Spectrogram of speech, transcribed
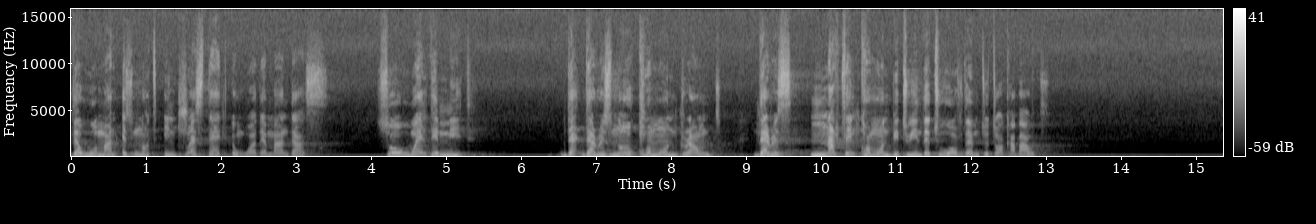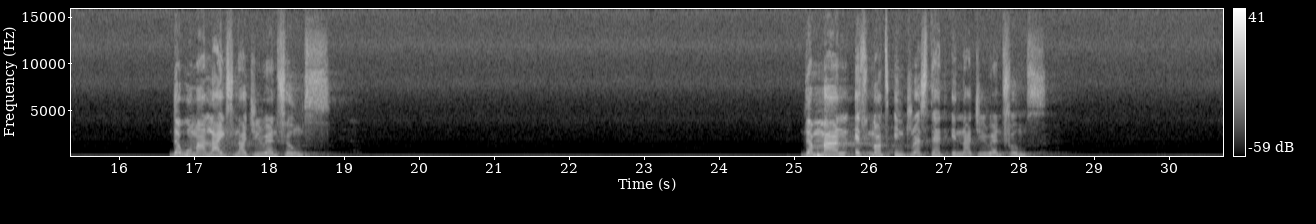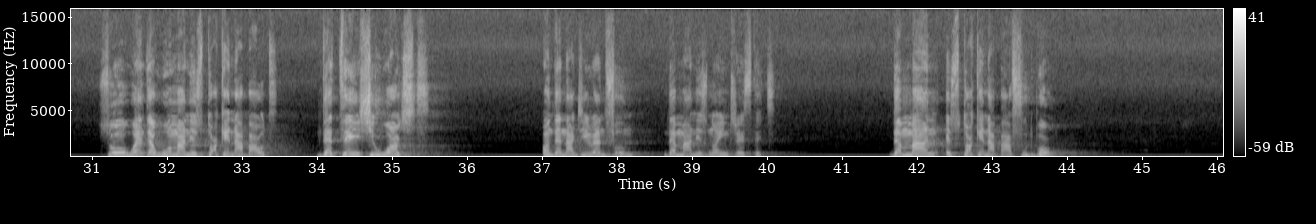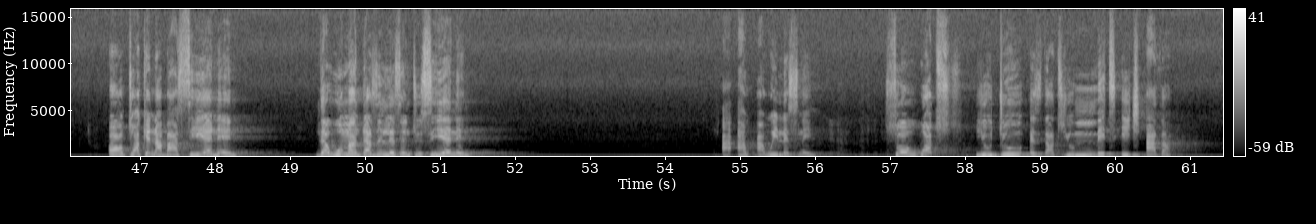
the woman is not interested in what the man does. So when they meet, there, is no common ground. There is nothing common between the two of them to talk about. The woman likes Nigerian films. The man is not interested in Nigerian films. So when the woman is talking about the thing she watched on the Nigerian film, the man is not interested. The man is talking about football or talking about CNN. The woman doesn't listen to CNN. Are, are- we listening? So, what you do is that you meet each other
